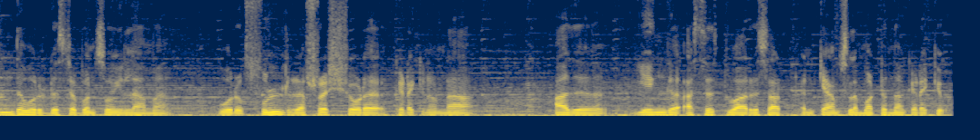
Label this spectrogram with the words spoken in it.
எந்த ஒரு டிஸ்டர்பன்ஸும் இல்லாமல் ஒரு ஃபுல் ரெஃப்ரெஷோட கிடைக்கணுன்னா அது எங்கள் அசிஸ்ட்வார் ரிசார்ட் அண்ட் கேம்ப்ஸில் மட்டும்தான் கிடைக்கும்.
